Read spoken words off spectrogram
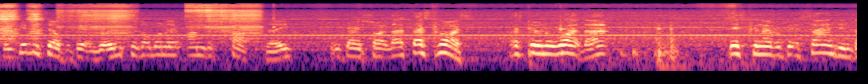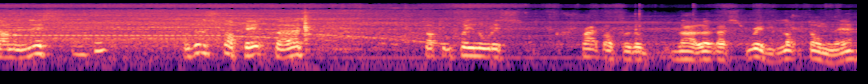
So give yourself a bit of room because I want to undercut, see? You go straight, that, that's nice. That's doing all right, that. This can have a bit of sanding done on this. Mm-hmm. I'm going to stop it first so I can clean all this crap off of the... No, look, that's really locked on there.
